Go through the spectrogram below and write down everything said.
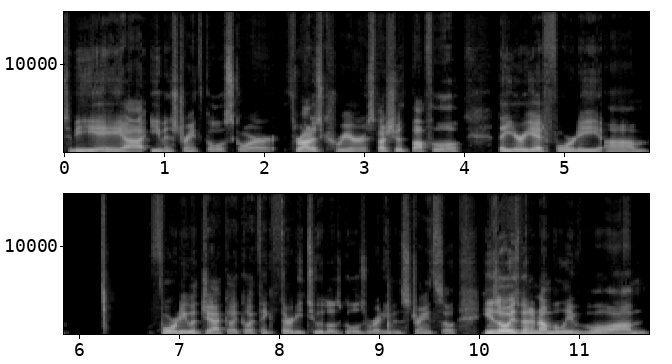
to be a uh, even strength goal scorer throughout his career, especially with Buffalo. That year he had 40. Um, 40 with Jack, like I think 32 of those goals were at even strength. So he's always been an unbelievable um,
